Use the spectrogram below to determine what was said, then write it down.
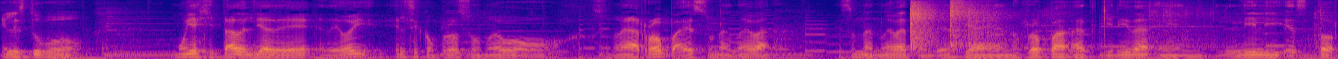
él estuvo muy agitado el día de, de hoy. Él se compró su nuevo su nueva ropa, es una nueva es una nueva tendencia en ropa adquirida en Lily Store.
